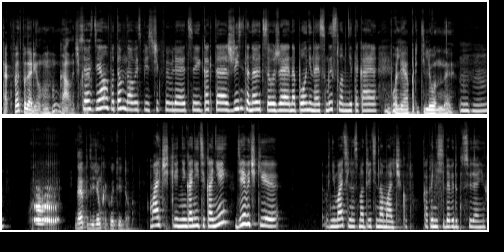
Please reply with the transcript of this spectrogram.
Так, Фэт подарил, мгм, галочка. Все сделал, потом новый списочек появляется, и как-то жизнь становится уже наполненная смыслом, не такая... Более определенная. Мгм. Давай подведем какой-то итог. Мальчики, не гоните коней, девочки, внимательно смотрите на мальчиков, как они себя ведут на свиданиях.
